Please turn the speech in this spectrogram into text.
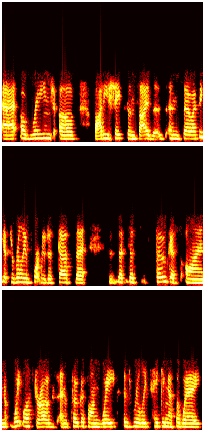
at a range of body shapes and sizes. And so I think it's really important to discuss that that this focus on weight loss drugs and focus on weight is really taking us away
